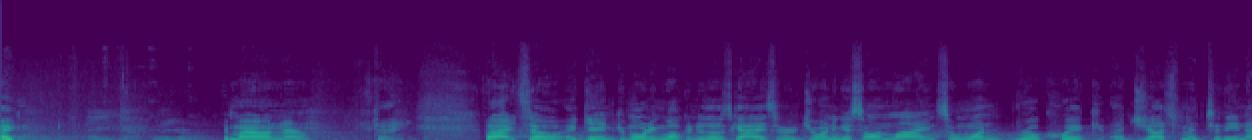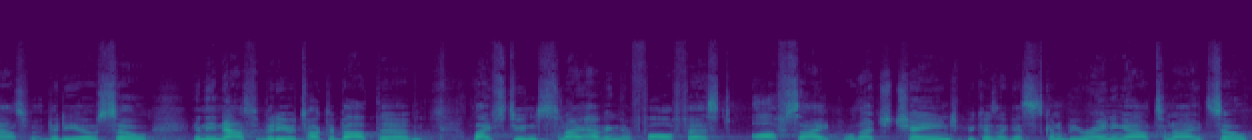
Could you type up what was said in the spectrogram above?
Right? Am I on now? Okay. All right, so again, good morning. Welcome to those guys who are joining us online. So, one real quick adjustment to the announcement video. So, in the announcement video, we talked about the Life students tonight having their Fall Fest offsite. Well, that's changed because I guess it's going to be raining out tonight. So,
